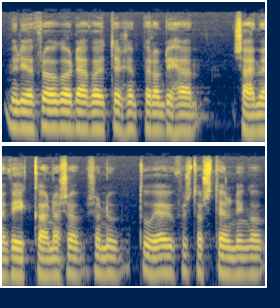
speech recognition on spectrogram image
miljöfrågor, där var ju till exempel om de här Saimenvikarna, så, så nu tog jag ju förstås ställning och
